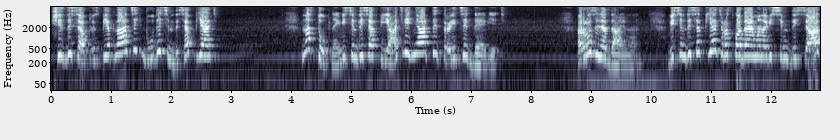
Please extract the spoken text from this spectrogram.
60 плюс 15 буде 75. Наступне 85 відняти 39. Розглядаємо. 85 розкладаємо на 80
